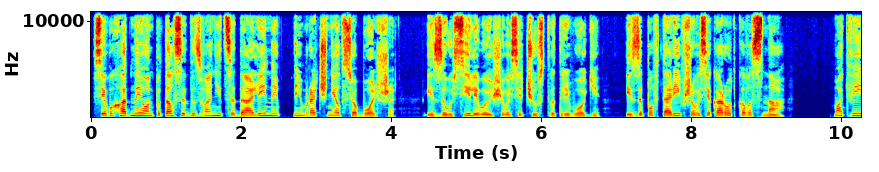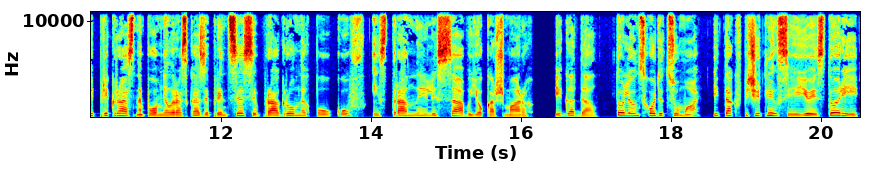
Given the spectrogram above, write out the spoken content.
Все выходные он пытался дозвониться до Алины и мрачнел все больше. Из-за усиливающегося чувства тревоги, из-за повторившегося короткого сна. Матвей прекрасно помнил рассказы принцессы про огромных пауков и странные леса в ее кошмарах и гадал, то ли он сходит с ума и так впечатлился ее историей,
